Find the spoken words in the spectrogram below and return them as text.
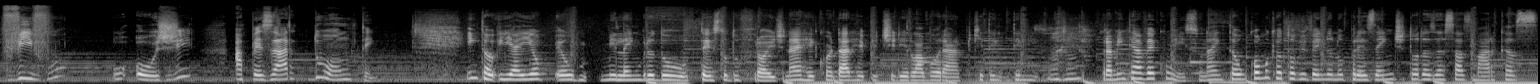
vivo o hoje, apesar do ontem? Então, e aí eu, eu me lembro do texto do Freud, né? Recordar, repetir e elaborar. Porque tem. tem uhum. para mim tem a ver com isso, né? Então, como que eu tô vivendo no presente todas essas marcas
